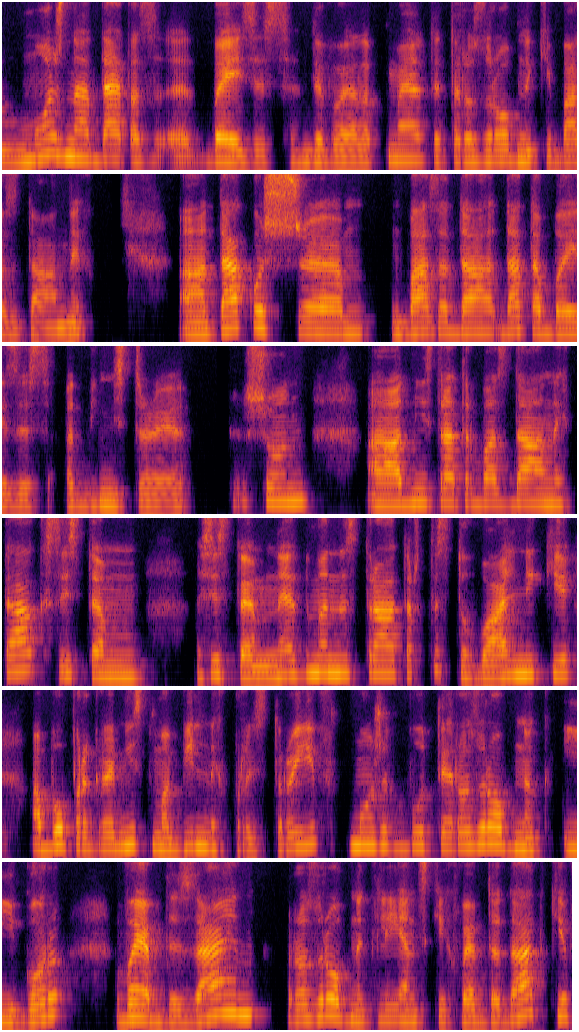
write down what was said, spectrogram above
Можна Database Development, це розробники баз даних, також ем, база Databases Administration, адміністратор баз даних, так, систем, системний адміністратор, тестувальники або програміст мобільних пристроїв можуть бути, розробник ігор, веб-дизайн, розробник клієнтських веб-додатків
